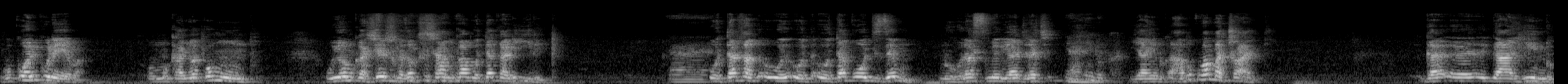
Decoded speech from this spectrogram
Nkuko ori kureba omu kanywa k'omuntu uyomka sheshu kaza kushamba kango takalire eh. utaka utaka ogizemu nuhura simeru yagira ki yahinduka. Ahabo kuba amacandi enza hini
